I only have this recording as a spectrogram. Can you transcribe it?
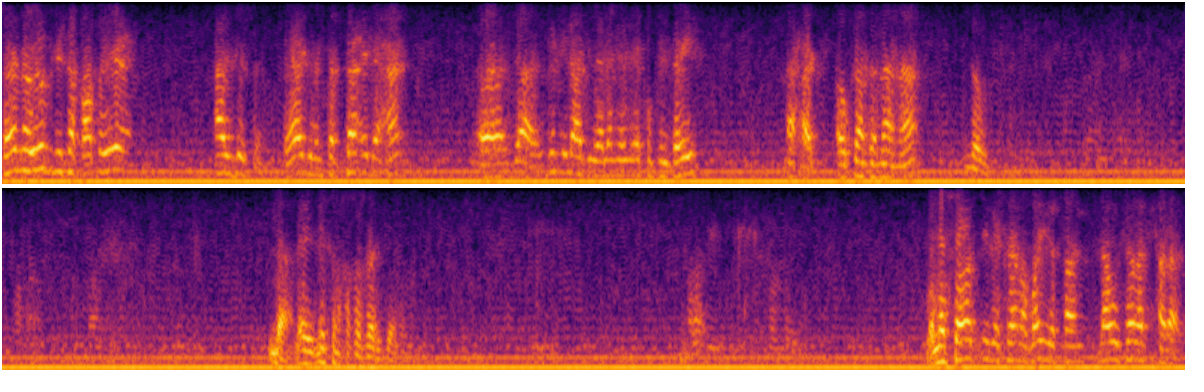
فإنه يبدي تقطيع الجسم. فيجب أن تبتعد عن ذلك بخلاف إذا لم يكن في البيت أحد أو كان أمام زوج. لا ليس مخصص للرجال والله الصلاة إذا كان ضيقا له ثلاث حالات.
